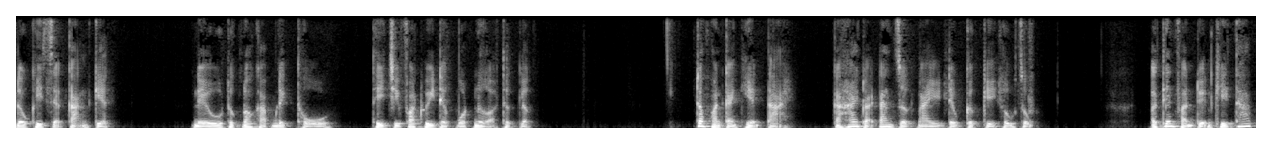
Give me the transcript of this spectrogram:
đấu khí sẽ cạn kiệt. Nếu lúc đó gặp địch thủ thì chỉ phát huy được một nửa thực lực. Trong hoàn cảnh hiện tại, cả hai loại đan dược này đều cực kỳ hữu dụng. Ở thiên phần luyện khí tháp,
